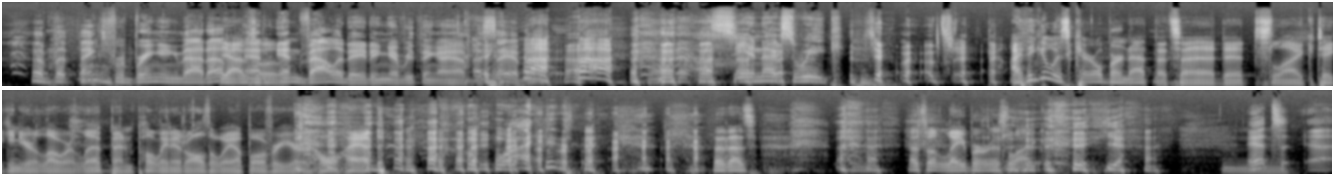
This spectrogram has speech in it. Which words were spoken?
but thanks for bringing that up Yeah, and, absolutely. and validating everything I have to say about it. I'll see you next week. That's right. I think it was Carol Burnett that said it's like taking your lower lip and pulling it all the way up over your whole head. Why? But that's that's what labor is like. yeah, Hmm. it's uh,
